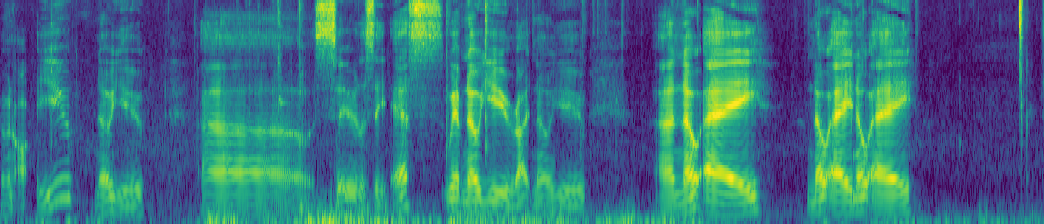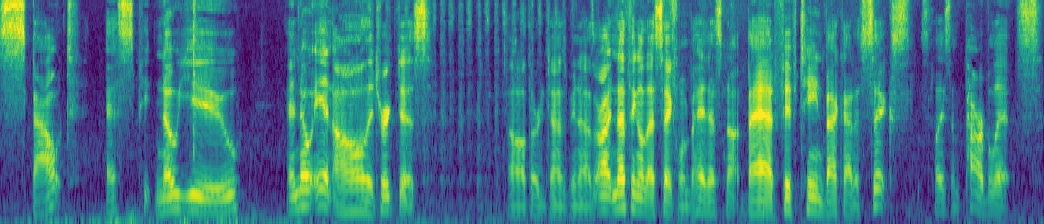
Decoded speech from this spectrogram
Have an R, U? No U. Uh, let's see. S, we have no U, right? No U. Uh, no A, no A, no A. Spout, SP, no U, and no N. Oh, they tricked us. Oh, 30 times be nice. All right, nothing on that second one, but hey, that's not bad. 15 back out of six. Let's play some Power Blitz.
